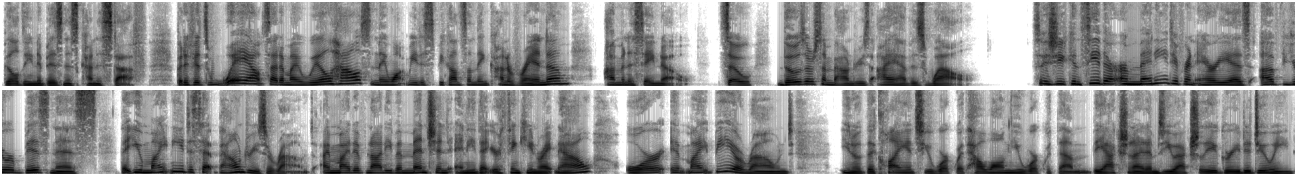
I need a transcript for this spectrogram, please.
building a business kind of stuff. But if it's way outside of my wheelhouse and they want me to speak on something kind of random, I'm going to say no. So those are some boundaries I have as well. So as you can see, there are many different areas of your business that you might need to set boundaries around. I might have not even mentioned any that you're thinking right now, or it might be around, you know, the clients you work with, how long you work with them, the action items you actually agree to doing,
